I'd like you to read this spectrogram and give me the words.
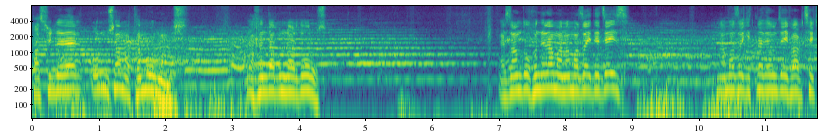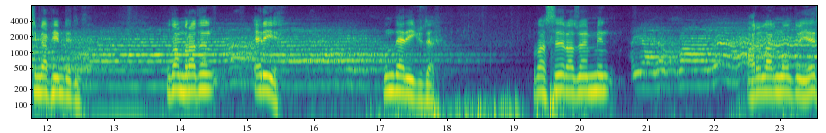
Fasulyeler olmuş ama tam olmamış. Yakında bunlar da olur. Ezan da okunur ama namaza gideceğiz. Namaza gitmeden önce ifade çekim yapayım dedim. Bu da Murat'ın eriği. Bunun da eriği güzel. Burası Razo emmin arıların olduğu yer.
